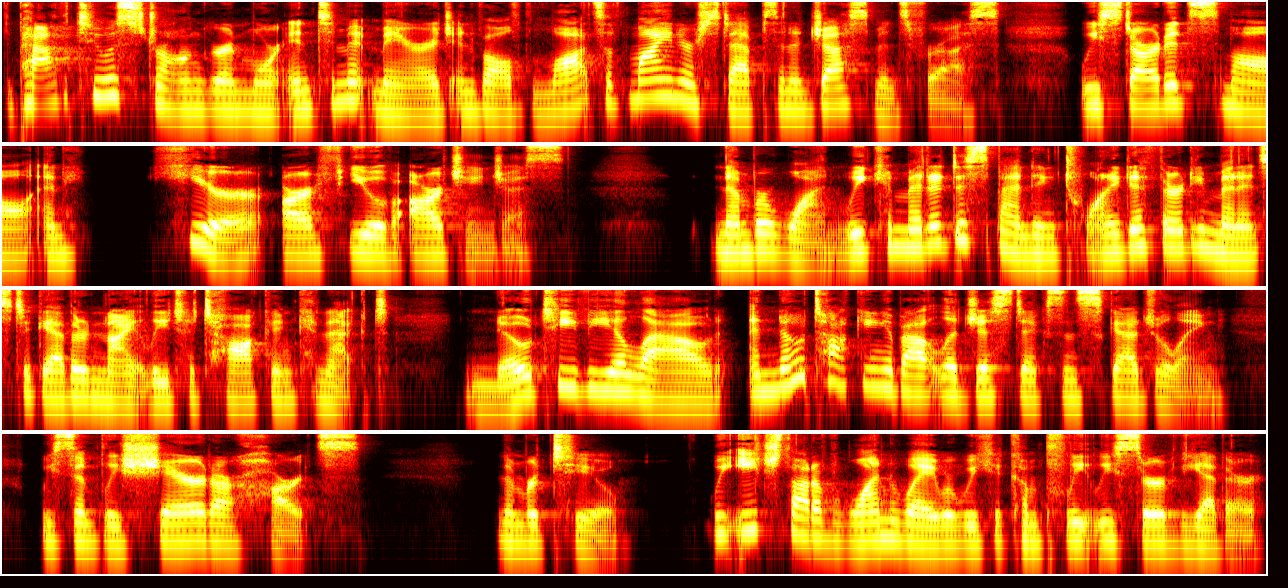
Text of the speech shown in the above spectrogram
The path to a stronger and more intimate marriage involved lots of minor steps and adjustments for us. We started small, and here are a few of our changes. Number one, we committed to spending 20 to 30 minutes together nightly to talk and connect. No TV allowed, and no talking about logistics and scheduling. We simply shared our hearts. Number two, we each thought of one way where we could completely serve the other.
